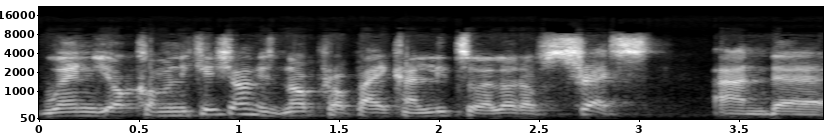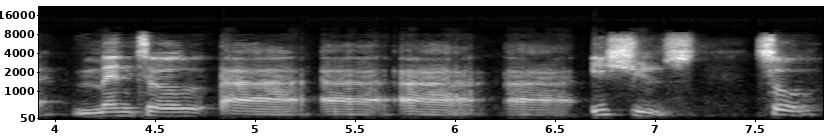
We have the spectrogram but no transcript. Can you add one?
When your communication is not proper, it can lead to a lot of stress and uh, mental uh, uh, issues. So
